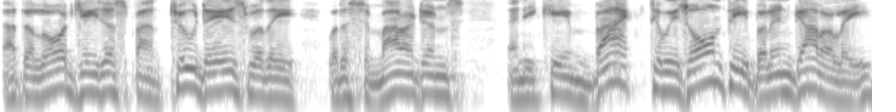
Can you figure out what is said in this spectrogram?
that the Lord Jesus spent two days with the, with the Samaritans, and he came back to his own people in Galilee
